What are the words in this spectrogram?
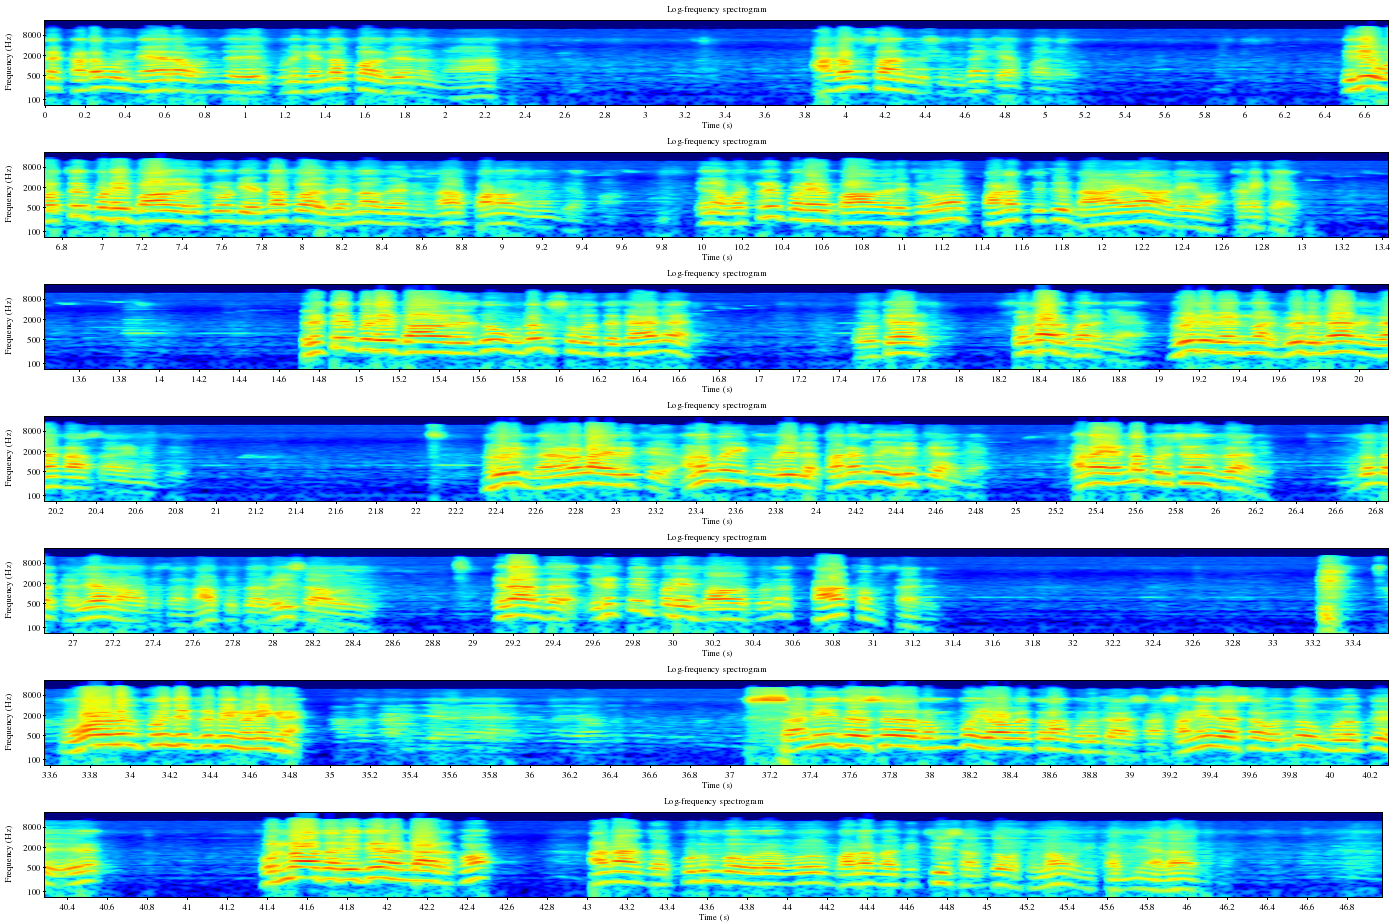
உங்ககிட்ட கடவுள் நேரா வந்து உனக்கு என்னப்பா வேணும்னா அகம் சார்ந்த விஷயத்தை தான் கேட்பாரு அவர். இதே ஒற்றைப்படை பாவம் இருக்கணும் என்னப்பா என்ன வேணும்னா பணம் வேணும்னு கேட்பான் ஏன்னா ஒற்றைப்படை பாவம் இருக்கிறவன் பணத்துக்கு நாயா அலைவான் கிடைக்காது. இரட்டைப்படை பாவம் இருக்கிறோம் உடல் சுகத்துக்காக ஒருத்தர் சொல்றாரு பாருங்க வீடு வேணுமா? வீடுலாம் எனக்கு வேண்டாம் சார் எனக்கு. வீடு நல்லா இருக்கு அனுபவிக்க முடியல பன்னெண்டும் இருக்கு அங்க. ஆனா என்ன பிரச்சனைன்றாரு? முதல்ல கல்யாணம் ஆகட்டும் சார் நாற்பத்தாறு வயசு ஆகுது. ஏன்னா அந்த இரட்டைப்படை பாவத்தோட தாக்கம் சார் ஓரளவுக்கு புரிஞ்சுட்டு இருப்பீங்கன்னு நினைக்கிறேன். சனி தசை ரொம்ப யோகத்தெல்லாம் கொடுக்காது சார் சனி தசை வந்து உங்களுக்கு பொருளாதார ரீதியாக நல்லா இருக்கும். ஆனா அந்த குடும்ப உறவு மன மகிழ்ச்சி சந்தோஷம்லாம் கொஞ்சம் கம்மியாக தான் இருக்கும்.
